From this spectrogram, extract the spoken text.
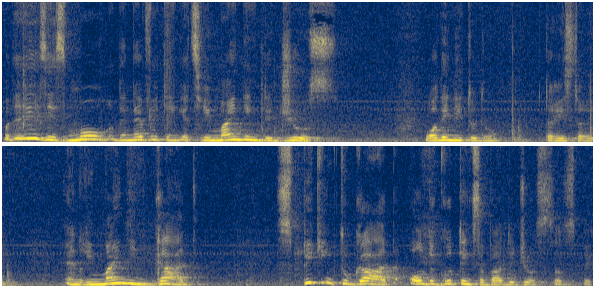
What it is is more than everything. It's reminding the Jews what they need to do, their history, and reminding God, speaking to God all the good things about the Jews, so to speak,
